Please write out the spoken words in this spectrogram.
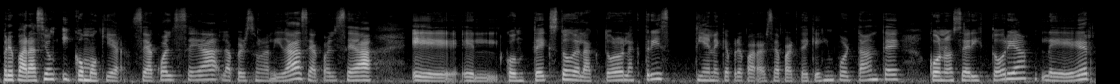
preparación y como quiera, sea cual sea la personalidad, sea cual sea eh, el contexto del actor o la actriz, tiene que prepararse. Aparte de que es importante conocer historia, leer,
